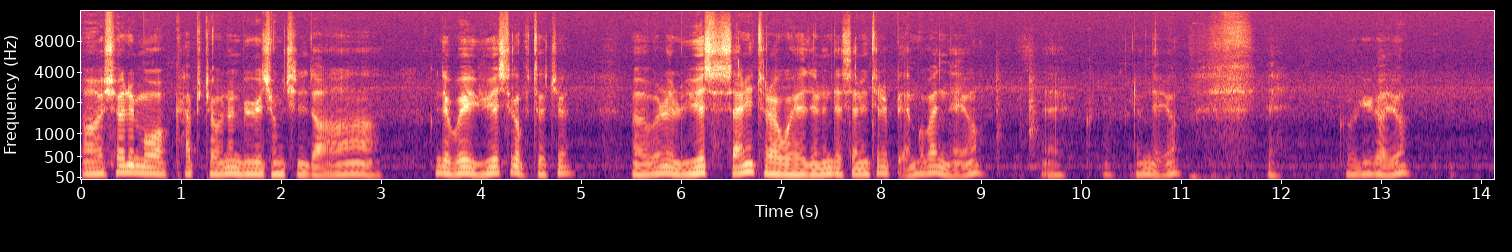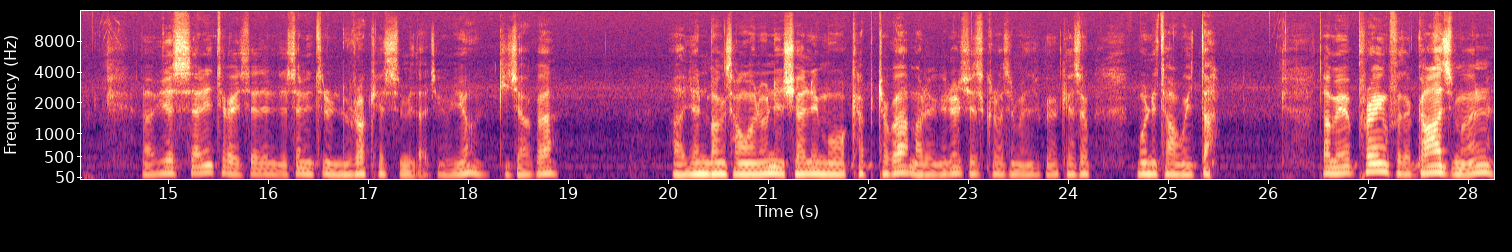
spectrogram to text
어, 셜리모 카피토는 미국의 정치인이다. 아, 근데 왜 US가 붙었죠? 어, 원래 US 세니트라고 해야 되는데 세니트를 빼먹었네요. 네, 그- 그렇네요. 네, 거기가요. 어, US 세니트가 있어야 되는데 세니트를 누락했습니다. 지금요. 기자가 아, 연방 상원의원인 셜리 모 캐피터가 말하기를 시스 클러스면서 계속 모니터하고 있다. 다음에 praying for the guardsmen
